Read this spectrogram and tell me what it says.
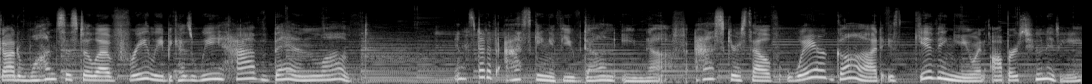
God wants us to love freely because we have been loved. Instead of asking if you've done enough, ask yourself where God is giving you an opportunity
